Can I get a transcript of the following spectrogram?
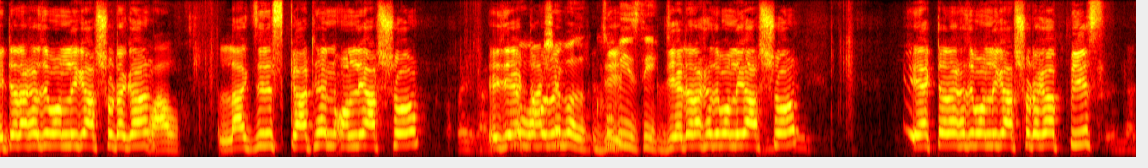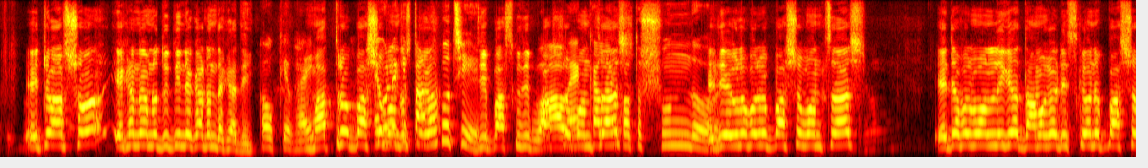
এটা রাখা যাবে অনলি আটশো টাকা। ওয়াও লাক্সারিস কার্টেন অনলি আটশো। এই যে একটা জি। জি এটা রাখা যাবে অনলি আটশো। একটা রাখা যাবে অনলি আটশো টাকা পিস এইটা আটশো এখানে আমরা দুই তিনটা কার্টন দেখা দিই। ওকে ভাই। মাত্র পাঁচশো এগুলো কি পঞ্চাশ টাকা। পাঁচকুচি? জি পাঁচ কেজি ওয়াও পাঁচশো এক কালার পঞ্চাশ। কত সুন্দর। এই যে এগুলো পড়বে পাঁচশো পঞ্চাশ। এটা পড়বে অনলি ধামাকা ডিসকাউন্টে পাঁচশো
